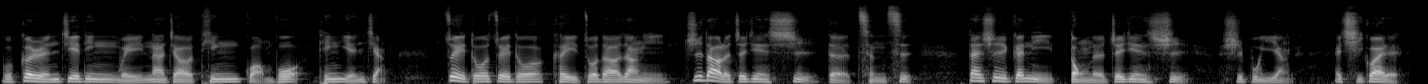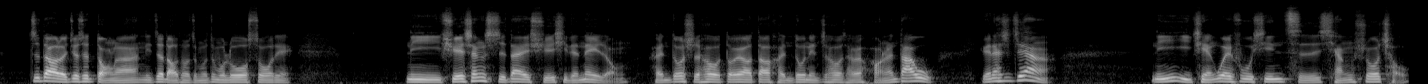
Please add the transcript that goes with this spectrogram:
我个人界定为那叫听广播、听演讲，最多最多可以做到让你知道了这件事的层次，但是跟你懂了这件事是不一样的。哎，奇怪了。知道了就是懂了，你这老头怎么这么啰嗦呢？你学生时代学习的内容，很多时候都要到很多年之后才会恍然大悟，原来是这样啊。你以前为赋新词强说愁，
